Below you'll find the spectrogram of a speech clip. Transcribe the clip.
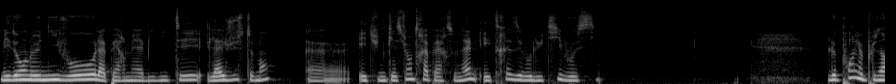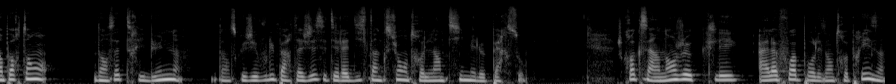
mais dont le niveau, la perméabilité, l'ajustement euh, est une question très personnelle et très évolutive aussi. Le point le plus important dans cette tribune, dans ce que j'ai voulu partager, c'était la distinction entre l'intime et le perso. Je crois que c'est un enjeu clé à la fois pour les entreprises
